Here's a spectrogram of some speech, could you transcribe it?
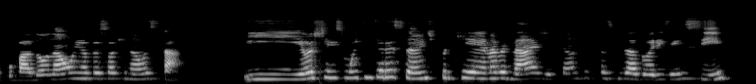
incubado ou não, e uma pessoa que não está. E eu achei isso muito interessante porque, na verdade, tanto os pesquisadores em si,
